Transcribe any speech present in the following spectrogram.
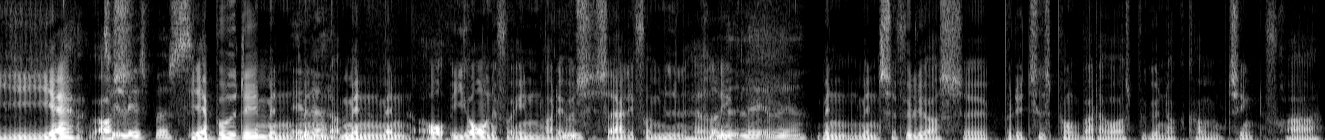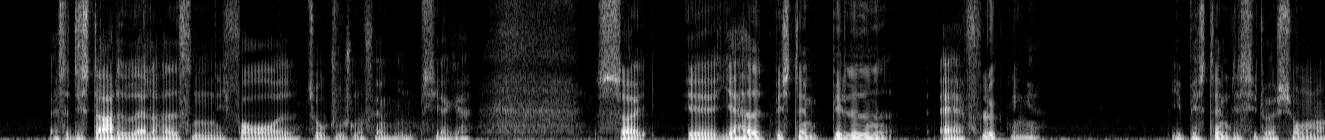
Ja, også, til Lesbos? Ja, både det, men, men, men, men år, i årene forinden var det mm. jo særligt fra Middelhavet. Fra Middelhavet, ja. Men, men selvfølgelig også øh, på det tidspunkt var der jo også begyndt at komme ting fra... Altså det startede allerede sådan i foråret 2015 cirka. Så øh, jeg havde et bestemt billede af flygtninge i bestemte situationer.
